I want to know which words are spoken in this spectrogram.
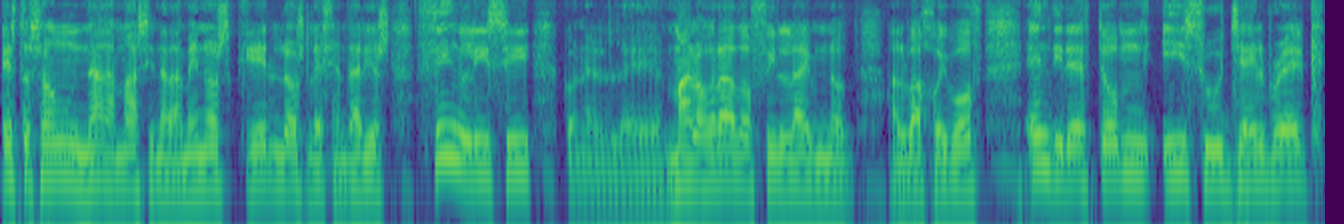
Estos son nada más y nada menos que los legendarios Thin Lizzy, con el eh, malogrado Phil Live al bajo y voz, en directo, y su jailbreak,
